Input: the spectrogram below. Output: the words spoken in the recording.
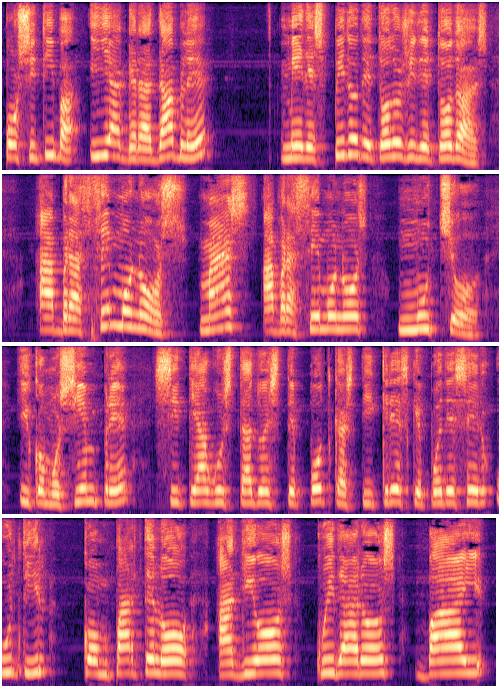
positiva y agradable, me despido de todos y de todas. Abracémonos más, abracémonos mucho. Y como siempre, si te ha gustado este podcast y crees que puede ser útil, compártelo. Adiós, cuidaros, bye.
